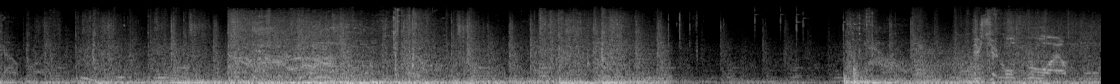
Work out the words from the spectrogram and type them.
cowboy. This should hold for a while.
